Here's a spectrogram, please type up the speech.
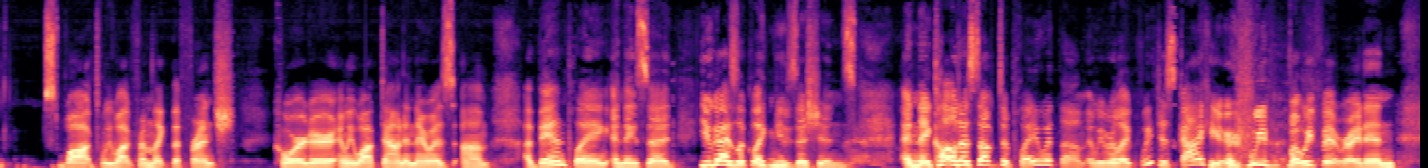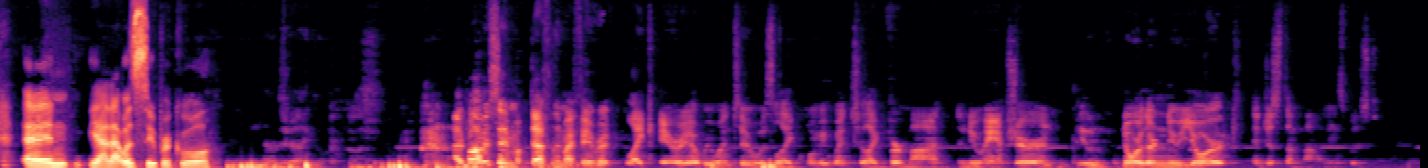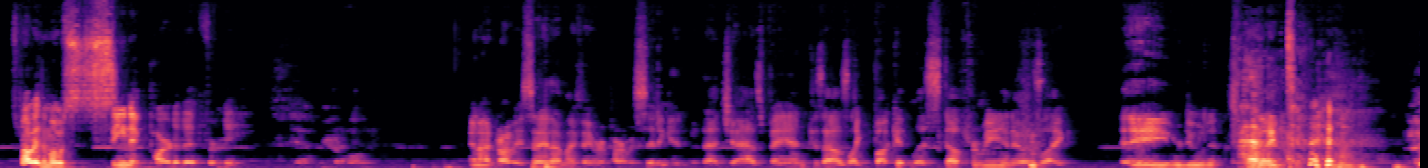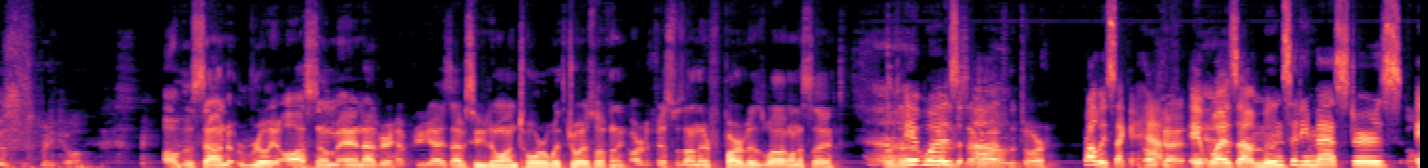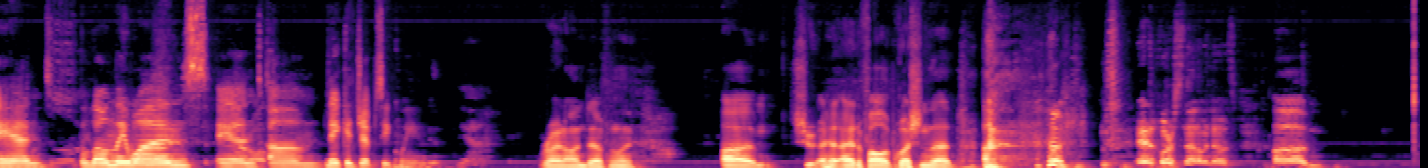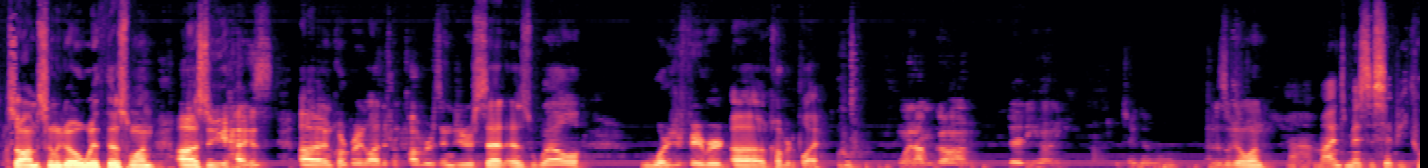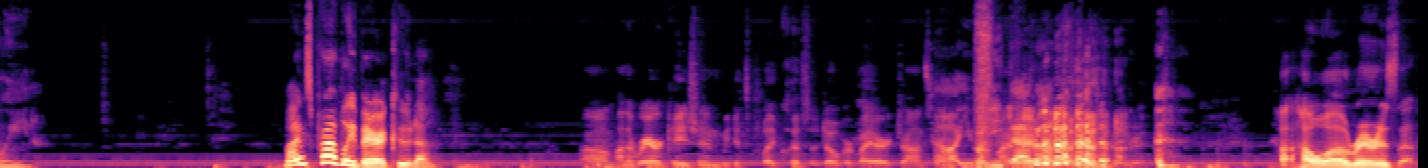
walked. We walked from like the French Quarter, and we walked down, and there was um, a band playing, and they said, "You guys look like musicians," and they called us up to play with them, and we were like, "We just got here, we but we fit right in," and yeah, that was super cool. I'd probably say m- definitely my favorite like area we went to was like when we went to like Vermont and New Hampshire and northern New York and just the mountains was it's probably the most scenic part of it for me. And I'd probably say that my favorite part was sitting in with that jazz band because I was like bucket list stuff for me, and it was like, hey, we're doing it. Like, it's pretty cool. All of those sound really awesome, and I'm very happy for you guys. Obviously, you go on tour with Joyous Wolf. I think Artifice was on there for part of it as well. I want to say, or was that It was, other second half of the um, tour? Probably second half. Okay. It Yeah. was um, Moon City Masters and The Lonely Oh, nice. Ones and awesome. um, Naked Gypsy Queen. Yeah. Right on, definitely. Um, shoot, I had, I had a follow up question to that. and of course, not on my notes. Um, so I'm just gonna go with this one. Uh, so you guys uh, incorporate a lot of different covers into your set as well. What is your favorite uh, cover to play? When I'm gone, Dirty Honey. This is a good one. Uh, mine's Mississippi Queen. Mine's probably Barracuda. Um, on the rare occasion, we get to play Cliffs of Dover by Eric Johnson. Oh, you That's eat that favorite. How, how uh, rare is that?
